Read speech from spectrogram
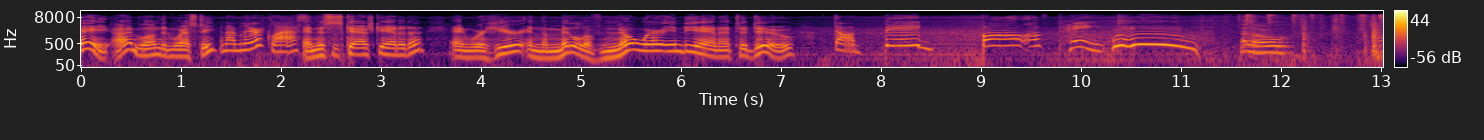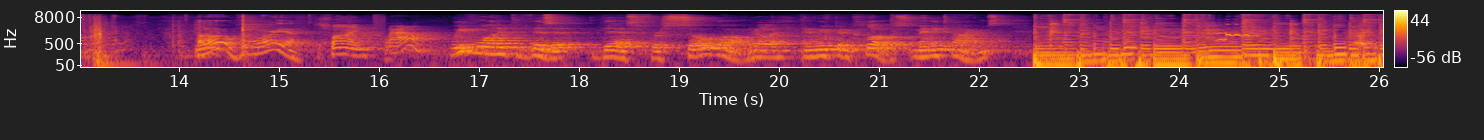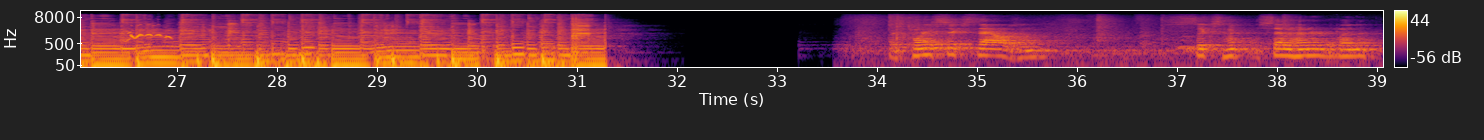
Hey, I'm London Westy, And I'm Lyric Glass. and this is Cache Canada, and we're here in the middle of nowhere, Indiana to do the big ball of paint. woohoo! Hello. Hello, how are you? It's fine. Wow. We've wanted to visit this for so long. Really? And we've been close many times. twenty-six thousand, six hun, seven hundred, Glenda?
